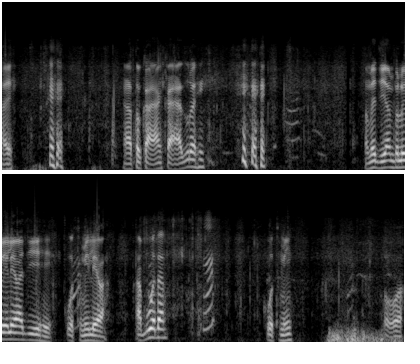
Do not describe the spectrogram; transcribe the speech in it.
હાય. હા તો કાયા કાયા જ રહી. અમે જીયામ પેલું એ લેવા જઈએ હે. કોથમી લેવા. આબુ હતા કોથમી. ઓહ.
